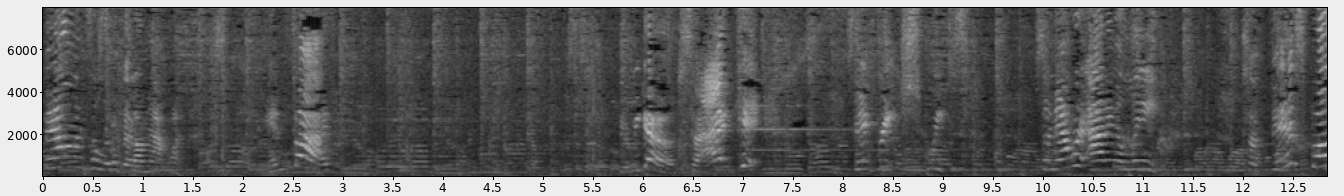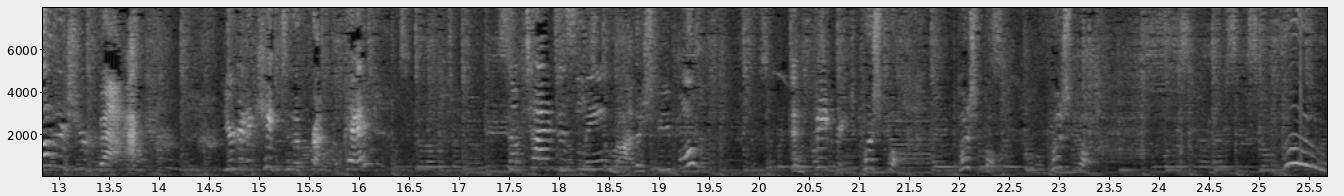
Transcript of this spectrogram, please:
Balance a little bit on that one. In five. Here we go. Side kick. Big reach. Squeeze. So now we're adding a lean. So if this bothers your back, you're going to kick to the front, okay? Sometimes this lean bothers people. And big reach. Push pull. Push pull. Push pull. Woo!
